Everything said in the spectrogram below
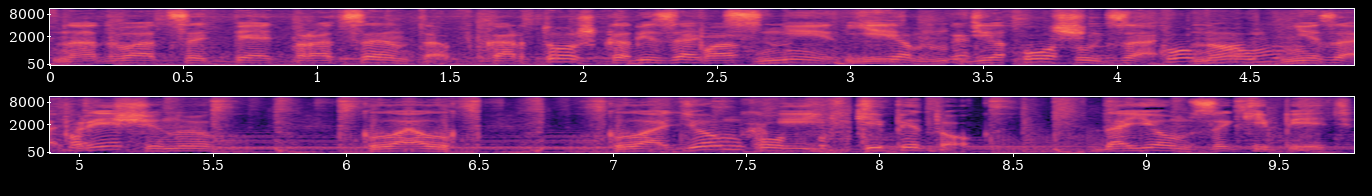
На 25% картошка безопаснее ем, где хочется, но не запрещенную. Клал. Кладем и в кипяток. Даем закипеть.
